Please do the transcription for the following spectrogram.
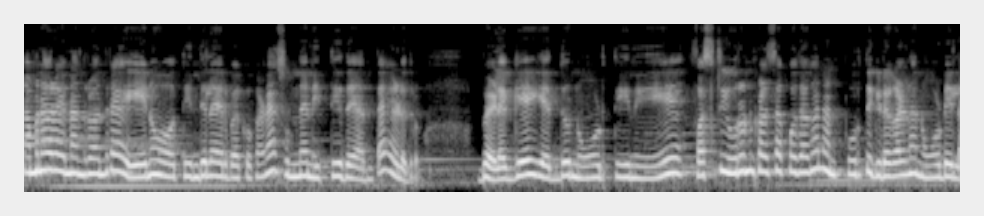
ನಮ್ಮನೆಯವ್ರು ಏನಂದ್ರು ಅಂದರೆ, ಏನೂ ತಿಂದಿಲ್ಲ ಇರಬೇಕು ಕಣೆ ಸುಮ್ಮನೆ ನಿಂತಿದೆ ಅಂತ ಹೇಳಿದ್ರು. ಬೆಳಗ್ಗೆ ಎದ್ದು ನೋಡ್ತೀನಿ. ಫಸ್ಟ್ ಇವ್ರನ್ನ ಕಳ್ಸಕ್ಕೆ ಹೋದಾಗ ನಾನು ಪೂರ್ತಿ ಗಿಡಗಳನ್ನ ನೋಡಿಲ್ಲ.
